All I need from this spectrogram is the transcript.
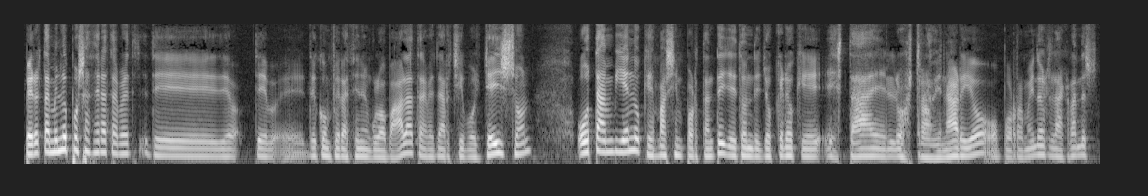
pero también lo puedes hacer a través de, de, de, configuración en global, a través de archivos JSON, o también lo que es más importante y es donde yo creo que está lo extraordinario, o por lo menos las grandes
